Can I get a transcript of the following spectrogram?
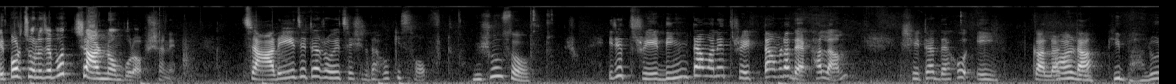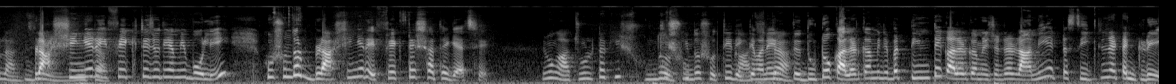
এরপর চলে যাব চার নম্বর অপশানে চারে যেটা রয়েছে সেটা দেখো কি সফট ভীষণ সফট এই যে থ্রেডিংটা মানে থ্রেডটা আমরা দেখালাম সেটা দেখো এই কালারটা কি ভালো লাগছে। ব্রাশিং এর এফেক্টে যদি আমি বলি খুব সুন্দর ব্রাশিং এর এফেক্টের সাথে গেছে। এবং আঁচলটা কি সুন্দর সুন্দর সত্যি দেখতে। মানে দুটো কালার কম্বিনেশন এবার তিনটে কালার কম্বিনেশন একটা রানী একটা সি গ্রিন একটা গ্রে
